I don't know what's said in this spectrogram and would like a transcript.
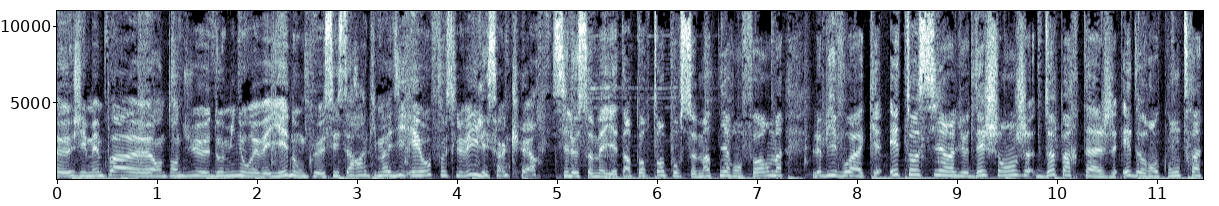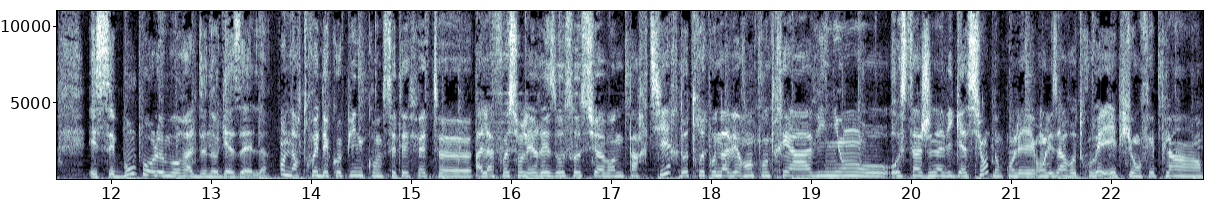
euh, j'ai même pas entendu Domi nous réveiller. Donc c'est Sarah qui m'a dit "Eh oh, faut se lever, il est 5 heures." Si le sommeil est important pour se maintenir en forme, le bivouac est aussi un lieu d'échange, de partage et de rencontre. Et c'est bon pour le moral de nos gazelles. On a retrouvé des copines qu'on s'était faites euh, à la fois sur les réseaux sociaux avant de partir, d'autres qu'on avait rencontrées à Avignon au, stage de navigation. Donc on les a retrouvées et puis on fait plein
